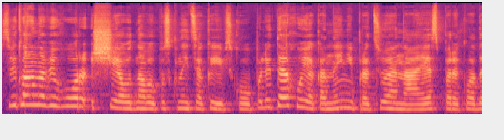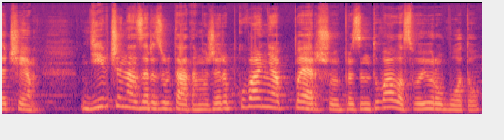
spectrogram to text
Світлана Вігор ще одна випускниця Київського політеху, яка нині працює на АЕС перекладачем. Дівчина за результатами жеребкування першою презентувала свою роботу.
